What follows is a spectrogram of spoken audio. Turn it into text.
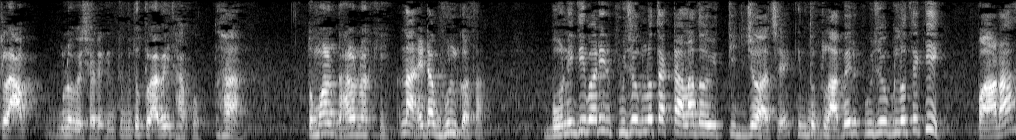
ক্লাবগুলো বেশি হয় কিন্তু তুমি তো ক্লাবেই থাকো। হ্যাঁ। তোমার ধারণা কি? না এটা ভুল কথা। বনিদি বাড়ির পুজোগুলোতে একটা আলাদা ঐতিহ্য আছে কিন্তু ক্লাবের পুজোগুলোতে কি পাড়া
